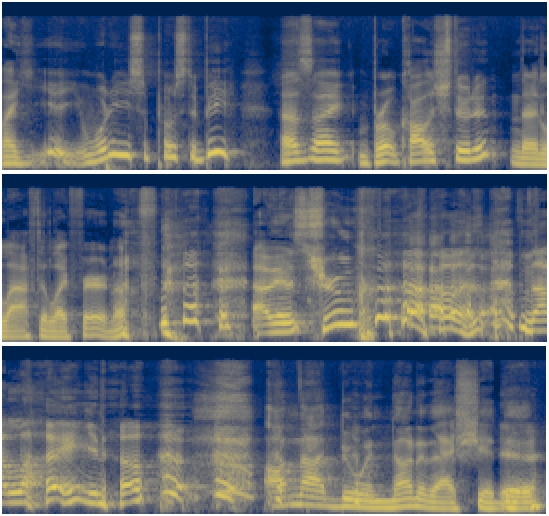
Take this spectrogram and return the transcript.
Like, yeah, what are you supposed to be? I was like, broke college student. And they laughed at like, fair enough. I mean, it's true. I'm not lying, you know? I'm not doing none of that shit, dude.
